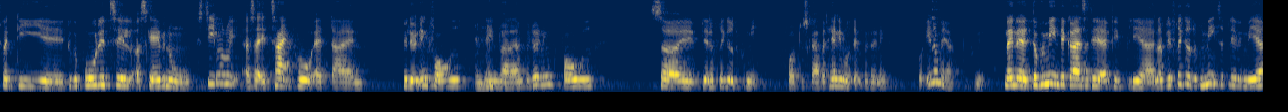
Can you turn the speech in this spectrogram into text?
fordi øh, du kan bruge det til at skabe nogle stimuli, altså et tegn på, at der er en belønning forud. Mm-hmm. Når der er en belønning forud, så øh, bliver der frigivet dopamin, for at du skal arbejde hen imod den belønning. Få endnu mere dopamin. Men øh, dopamin, det gør altså det, at vi bliver, når der bliver frigivet dopamin, så bliver vi mere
